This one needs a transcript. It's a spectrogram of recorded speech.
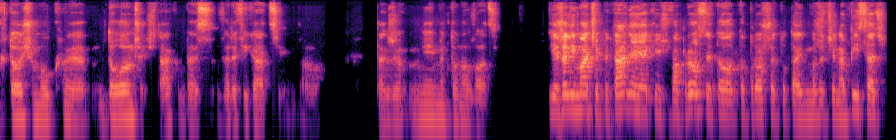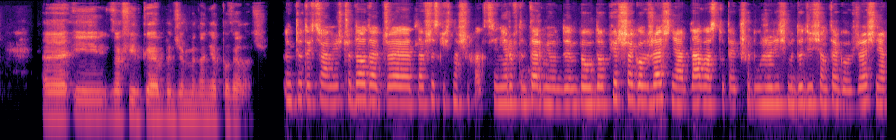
ktoś mógł e, dołączyć, tak, bez weryfikacji. No, także miejmy to na uwadze. Jeżeli macie pytania, jakieś waprosy, to, to proszę tutaj możecie napisać i za chwilkę będziemy na nie odpowiadać. I tutaj chciałam jeszcze dodać, że dla wszystkich naszych akcjonariów ten termin był do 1 września, dla Was tutaj przedłużyliśmy do 10 września.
